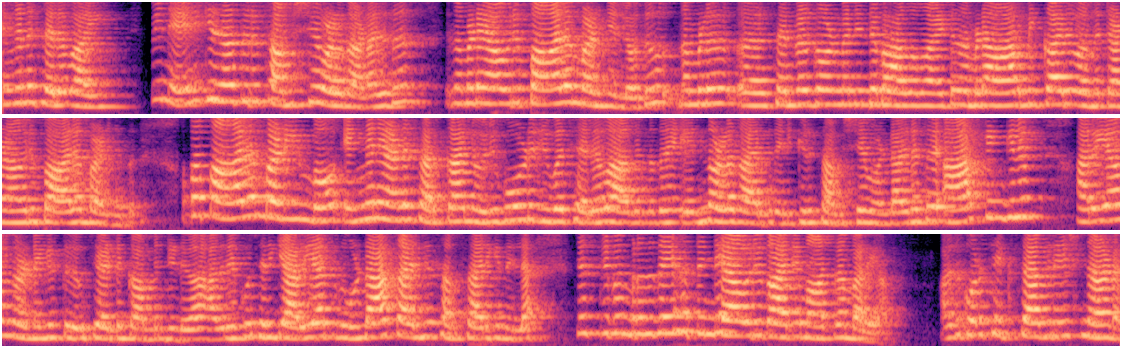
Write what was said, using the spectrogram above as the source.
എങ്ങനെ ചെലവായി? പിന്നെ എനിക്ക് ഇതിനകത്തൊരു സംശയമുള്ളതാണ്. അതായത് നമ്മുടെ ആ ഒരു പാലം പണിഞ്ഞല്ലോ. അത് നമ്മൾ സെൻട്രൽ ഗവൺമെന്റിന്റെ ഭാഗമായിട്ട് നമ്മുടെ ആർമിക്കാർ വന്നിട്ടാണ് ആ ഒരു പാലം പണിഞ്ഞത്. അപ്പൊ ആ പാലം പണിയുമ്പോൾ എങ്ങനെയാണ് സർക്കാരിന് ഒരു കോടി രൂപ ചെലവാകുന്നത് എന്നുള്ള കാര്യത്തിൽ എനിക്കൊരു സംശയമുണ്ട്. അതിനകത്ത് ആർക്കെങ്കിലും അറിയാവുന്നുണ്ടെങ്കിൽ തീർച്ചയായിട്ടും കമന്റ് ഇടുക. അതിനെക്കുറിച്ച് എനിക്ക് അറിയാത്തത് കൊണ്ട് ആ കാര്യം സംസാരിക്കുന്നില്ല. ജസ്റ്റ് ഇപ്പം മൃതദേഹത്തിന്റെ ആ ഒരു കാര്യം മാത്രം പറയാം. അത് കുറച്ച് എക്സാഗ്രേഷൻ ആണ്.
